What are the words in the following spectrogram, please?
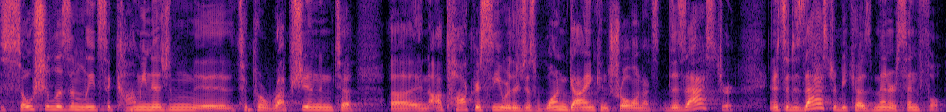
Socialism leads to communism, uh, to corruption, and to uh, an autocracy where there's just one guy in control, and that's a disaster. And it's a disaster because men are sinful.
